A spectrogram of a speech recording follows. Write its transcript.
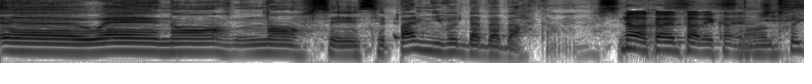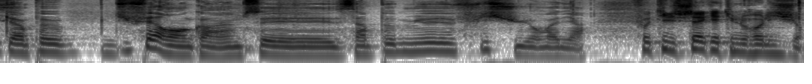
Euh, ouais, non, non, c'est c'est pas le niveau de Bababar quand même. C'est- Non, quand même pas, mais quand C'est même. un truc un peu différent quand même. C'est c'est un peu mieux fichu, on va dire. Faut-il chèque est une religion?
